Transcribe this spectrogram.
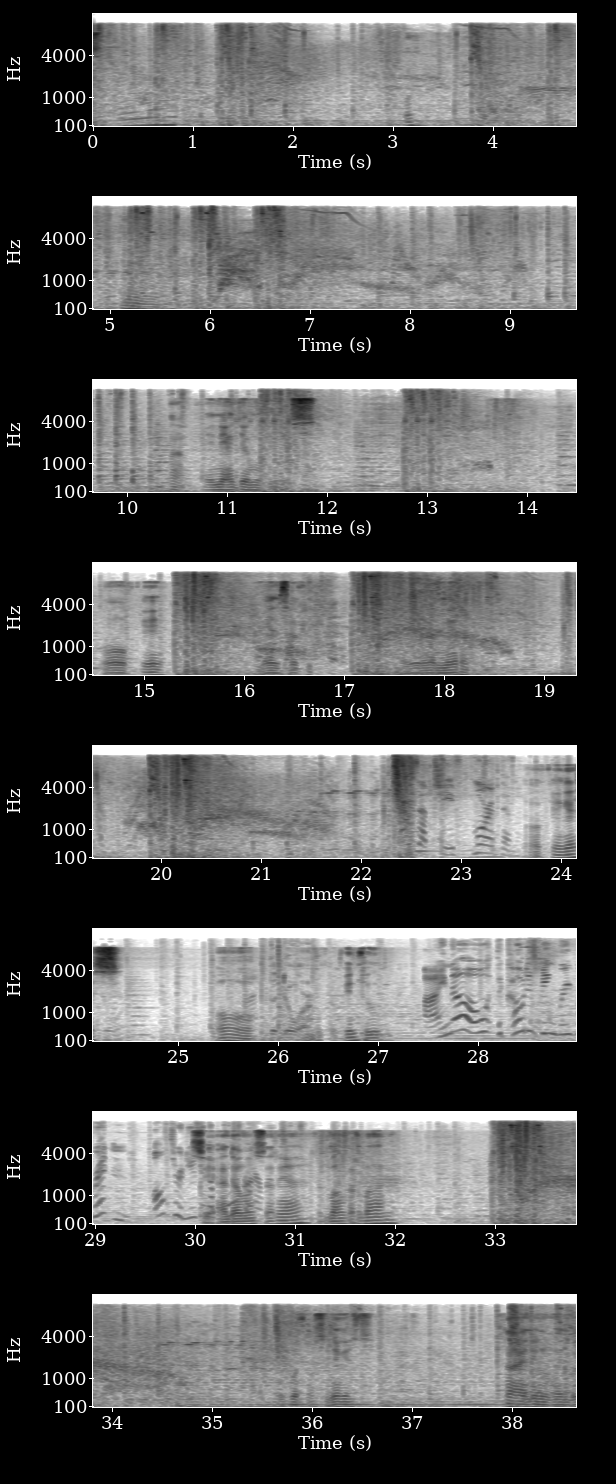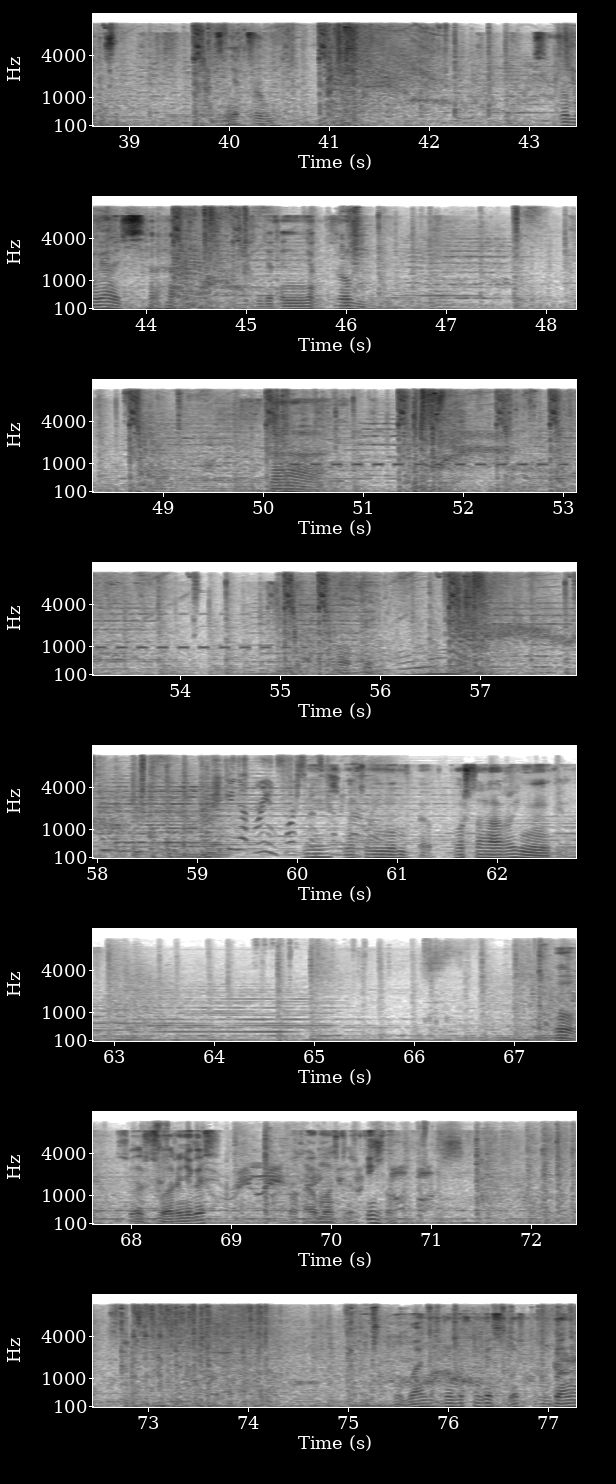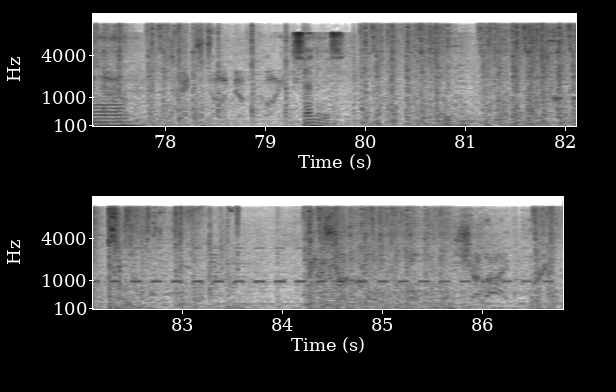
Ini aja mungkin guys. Oke. Main sakit. Merah. What's up, Chief? More of them. Oke guys. Oh, The door. buka pintu. I know. The code is being rewritten. Altered Si using a ada monsternya terbang-terbang. Ini buat maksudnya guys. Nah ini lumayan bagus. Senjatrum. Setrum guys. Senjata nyetrum. Nah. Oke. Ini semacam ring mungkin. Oh, suara-suaranya guys. Bakal monster king kong. Banyak robotnya guys berterbangan. Ke sana guys.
